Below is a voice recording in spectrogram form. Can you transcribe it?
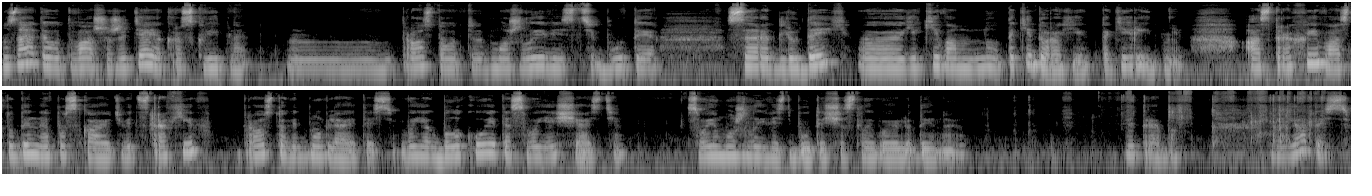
Ну, знаєте, от ваше життя як розквітне. Просто от можливість бути серед людей, е, які вам ну, такі дорогі, такі рідні. А страхи вас туди не пускають. Від страхів просто відмовляєтесь. Ви як блокуєте своє щастя, свою можливість бути щасливою людиною. Не треба боятись.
